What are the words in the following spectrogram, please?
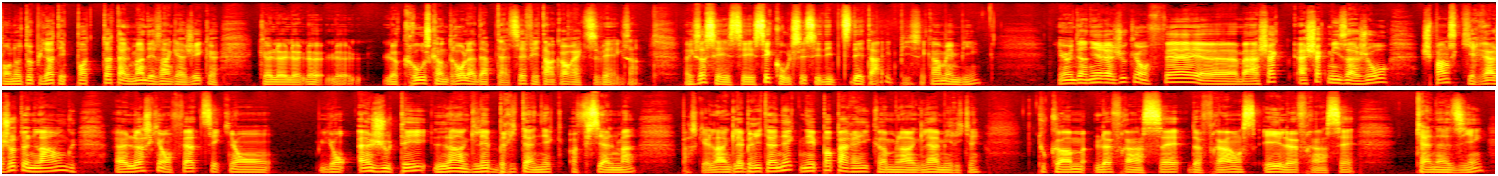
ton autopilote n'est pas totalement désengagé, que, que le, le, cruise control adaptatif est encore activé, exemple. Fait que ça, c'est cool. C'est des petits détails, puis c'est quand même bien. Il y a un dernier ajout qu'ils ont fait euh, ben, à, chaque, à chaque mise à jour. Je pense qu'ils rajoutent une langue. Euh, là, ce qu'ils ont fait, c'est qu'ils ont, ils ont ajouté l'anglais britannique officiellement parce que l'anglais britannique n'est pas pareil comme l'anglais américain, tout comme le français de France et le français canadien.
